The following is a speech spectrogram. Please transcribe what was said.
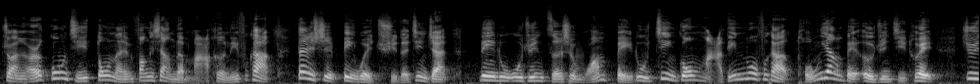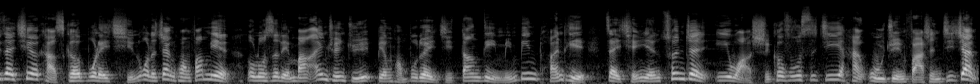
转而攻击东南方向的马赫尼夫卡，但是并未取得进展。另一路乌军则是往北路进攻马丁诺夫卡，同样被俄军击退。至于在切尔卡斯科波雷奇诺的战况方面，俄罗斯联邦安全局、边防部队及当地民兵团体在前沿村镇伊瓦什科夫斯基和乌军发生激战。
